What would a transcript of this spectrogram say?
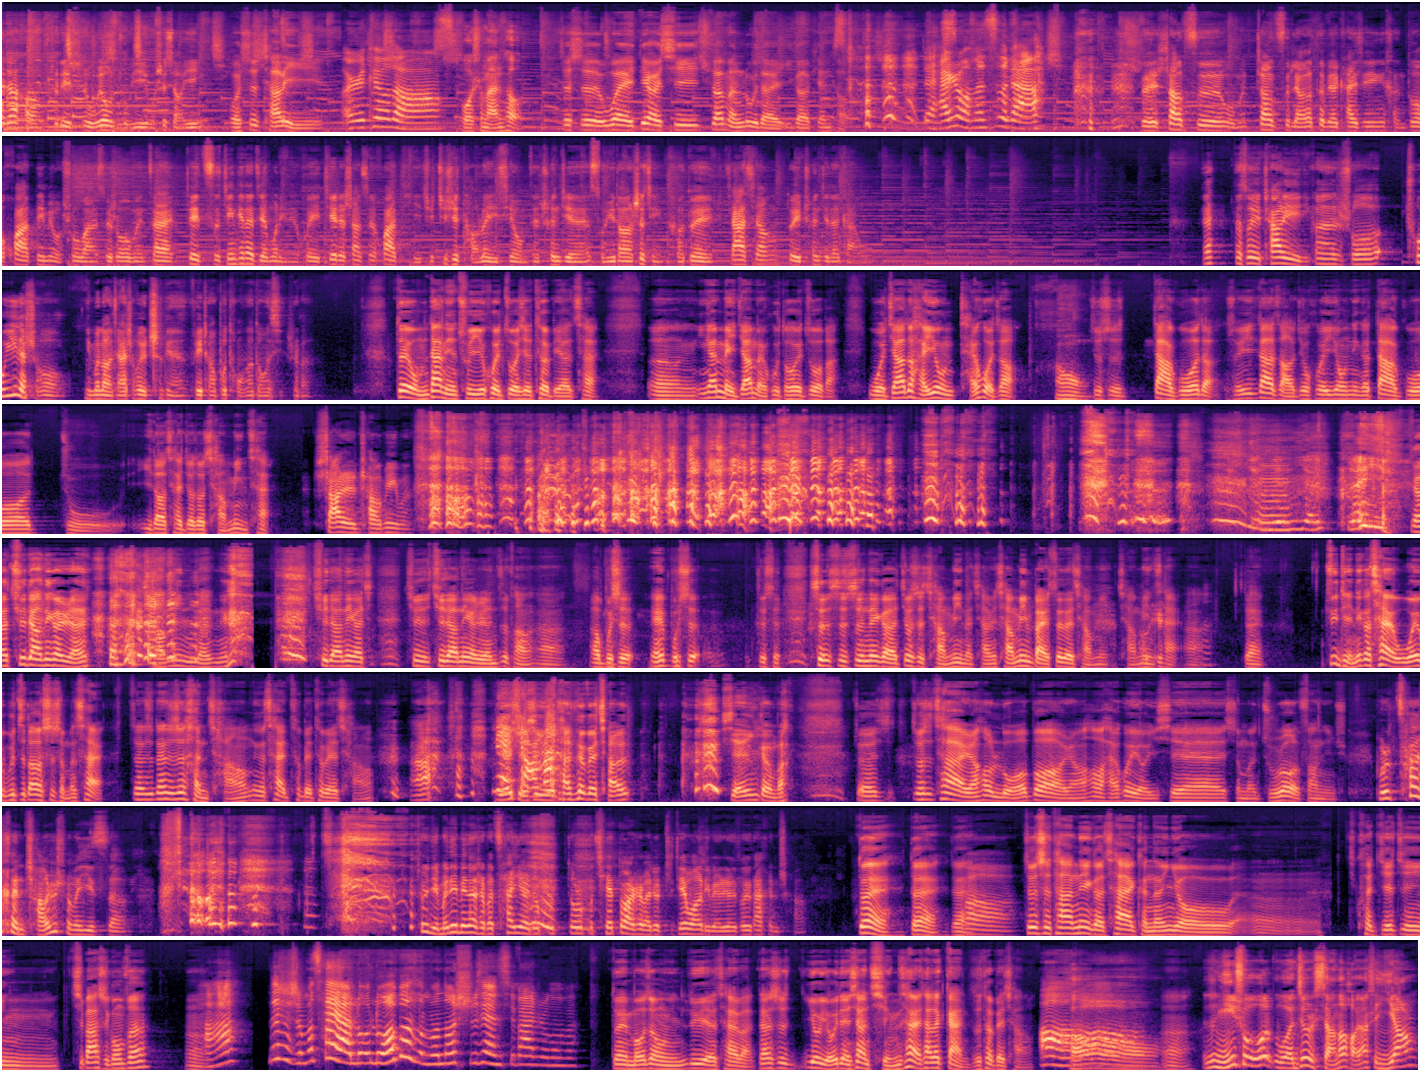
大家好，这里是无用主义，我是小英。我是查理，我是 Q 总，我是馒头，这是为第二期专门录的一个片头。对，还是我们四个啊。对，上次我们上次聊得特别开心，很多话并没有说完，所以说我们在这次今天的节目里面会接着上次的话题去继续讨论一些我们在春节所遇到的事情和对家乡、对春节的感悟。哎，那所以查理，你刚才是说初一的时候，你们老家是会吃点非常不同的东西，是吧？对我们大年初一会做一些特别的菜，嗯，应该每家每户都会做吧。我家都还用柴火灶，哦，就是大锅的，所以一大早就会用那个大锅煮一道菜，叫做长命菜。杀人偿命吗？也也可以。要去掉那个人长命的那个，去掉那个去去掉那个人字旁啊啊不是，哎不是，就是是是是那个就是长命的长命长命百岁的长命长命菜啊对，具体那个菜我也不知道是什么菜，但是但是是很长，那个菜特别特别长，啊，也？许是因为它特别长，谐音梗吧。对，就是菜，然后萝卜，然后还会有一些什么猪肉放进去。不是菜很长是什么意思啊？就你们那边的什么菜叶都不都是不切段儿是吧？就直接往里面扔，所以它很长对对对，啊。就是它那个菜可能有嗯、快接近七八十公分，嗯，啊，那是什么菜呀、萝萝卜怎么能实现七八十公分？对，某种绿叶菜吧，但是又有点像芹菜，它的杆子特别长，哦哦，嗯，你一说我我就是想到好像是秧，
